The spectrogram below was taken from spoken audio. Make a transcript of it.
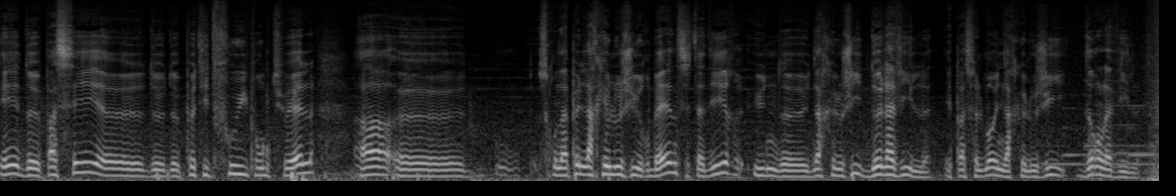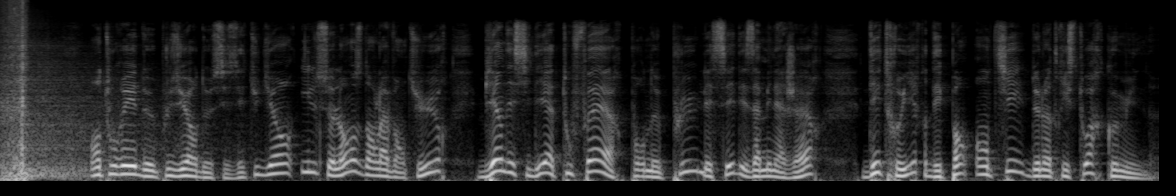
et de passer euh, de, petites fouilles ponctuelles à euh, ce qu'on appelle l'archéologie urbaine, c'est-à-dire une archéologie de la ville, et pas seulement une archéologie dans la ville. Entouré de plusieurs de ses étudiants, il se lance dans l'aventure, bien décidé à tout faire pour ne plus laisser des aménageurs détruire des pans entiers de notre histoire commune.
